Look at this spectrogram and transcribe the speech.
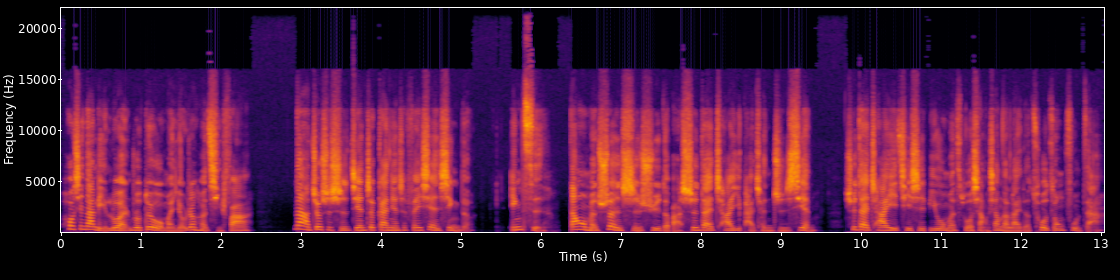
后现代理论若对我们有任何启发，那就是时间这概念是非线性的。因此，当我们顺时序的把世代差异排成直线，世代差异其实比我们所想象的来得错综复杂。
